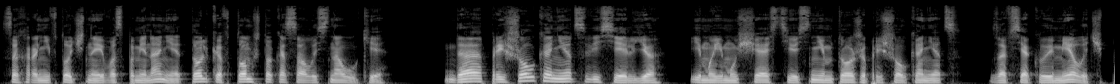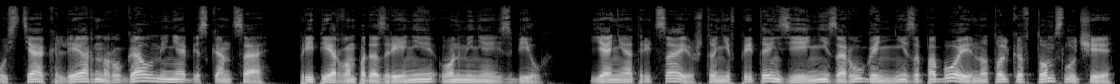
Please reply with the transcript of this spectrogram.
сохранив точные воспоминания только в том, что касалось науки. Да, пришел конец веселью, и моему счастью с ним тоже пришел конец. За всякую мелочь, пустяк, Лерн ругал меня без конца. При первом подозрении он меня избил. Я не отрицаю, что не в претензии ни за ругань, ни за побои, но только в том случае,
